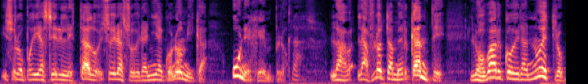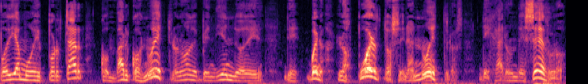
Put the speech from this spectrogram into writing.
Eso lo podía hacer el Estado, eso era soberanía económica. Un ejemplo. La, flota mercante, los barcos eran nuestros, podíamos exportar con barcos nuestros, ¿no? Dependiendo de, de... Bueno, los puertos eran nuestros, dejaron de serlo.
